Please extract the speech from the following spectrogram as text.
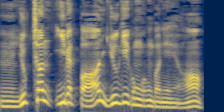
음, 6200번, 6200번이에요.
